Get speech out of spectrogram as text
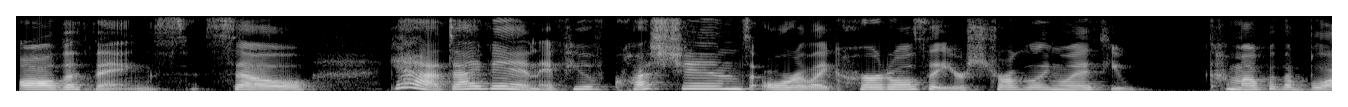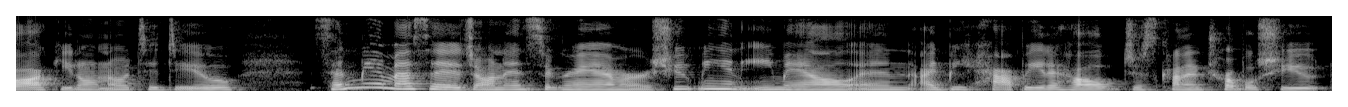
all the things. So, yeah, dive in. If you have questions or like hurdles that you're struggling with, you come up with a block, you don't know what to do, send me a message on Instagram or shoot me an email and I'd be happy to help just kind of troubleshoot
